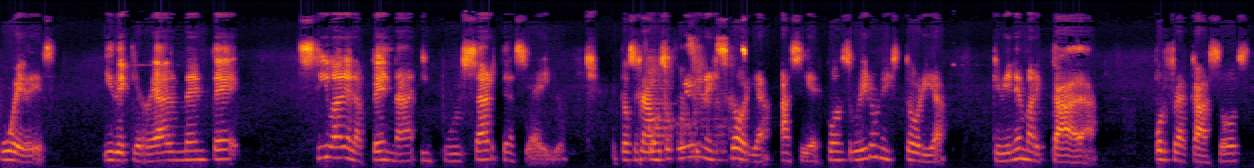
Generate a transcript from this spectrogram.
puedes y de que realmente sí vale la pena impulsarte hacia ello. Entonces, construir una historia, así es, construir una historia que viene marcada por fracasos,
